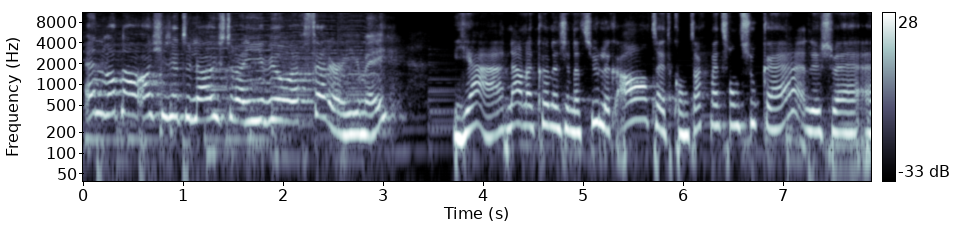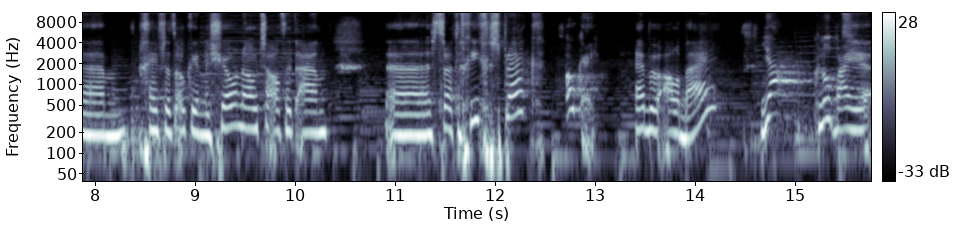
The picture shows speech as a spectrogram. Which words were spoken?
En wat nou als je zit te luisteren en je wil echt verder hiermee? Ja, nou dan kunnen ze natuurlijk altijd contact met ons zoeken. Hè? Dus we um, geven dat ook in de show notes altijd aan. Uh, strategiegesprek. Oké. Hebben we allebei. Ja, klopt. Waar je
